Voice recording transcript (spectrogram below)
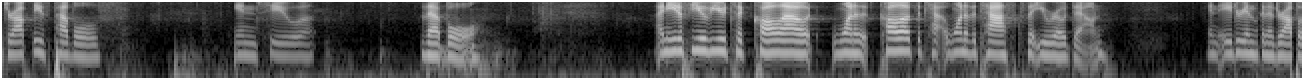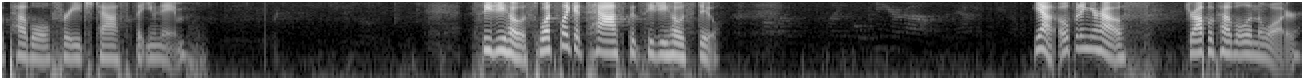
drop these pebbles into that bowl. I need a few of you to call out one of the, call out the ta- one of the tasks that you wrote down and Adrian's going to drop a pebble for each task that you name. CG hosts. What's like a task that CG hosts do? Yeah, opening your house. Drop a pebble in the water.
